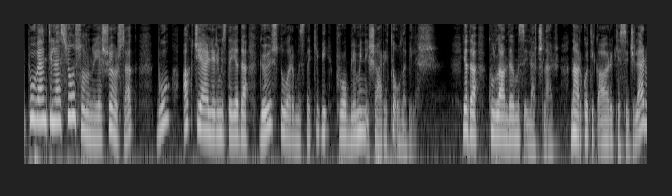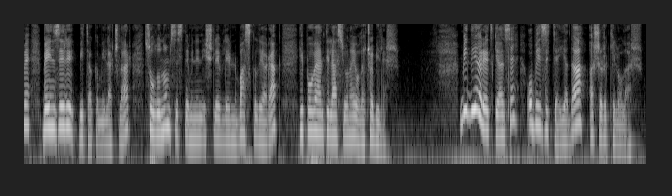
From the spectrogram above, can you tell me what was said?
Hipoventilasyon sorunu yaşıyorsak bu akciğerlerimizde ya da göğüs duvarımızdaki bir problemin işareti olabilir. Ya da kullandığımız ilaçlar, narkotik ağrı kesiciler ve benzeri bir takım ilaçlar solunum sisteminin işlevlerini baskılayarak hipoventilasyona yol açabilir. Bir diğer etkense obezite ya da aşırı kilolar.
